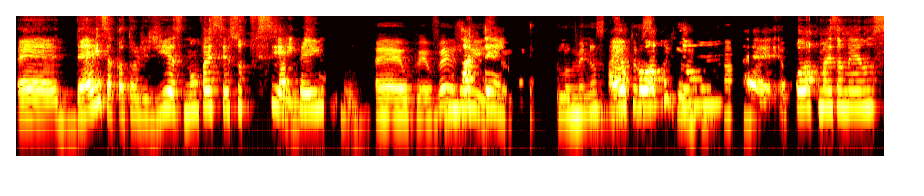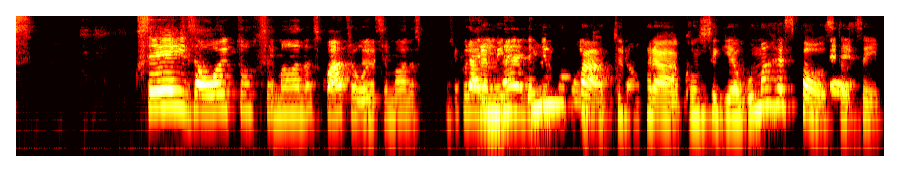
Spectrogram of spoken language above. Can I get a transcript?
é, 10 a 14 dias não vai ser suficiente. Tempo. É, eu, eu vejo. Pelo menos Aí eu coloco, então, é, eu coloco mais ou menos seis a oito semanas, quatro a oito é. semanas, por aí, mim, né? Mínimo quatro para conseguir alguma resposta, é. assim.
